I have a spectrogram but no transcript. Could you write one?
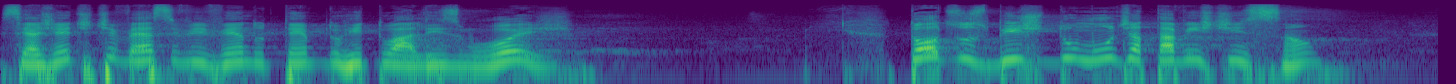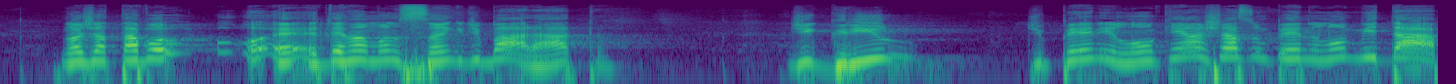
se a gente estivesse vivendo o tempo do ritualismo hoje, todos os bichos do mundo já estavam em extinção. Nós já estávamos é, derramando sangue de barata, de grilo, de pernilongo. Quem achasse um pernilongo, me dá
